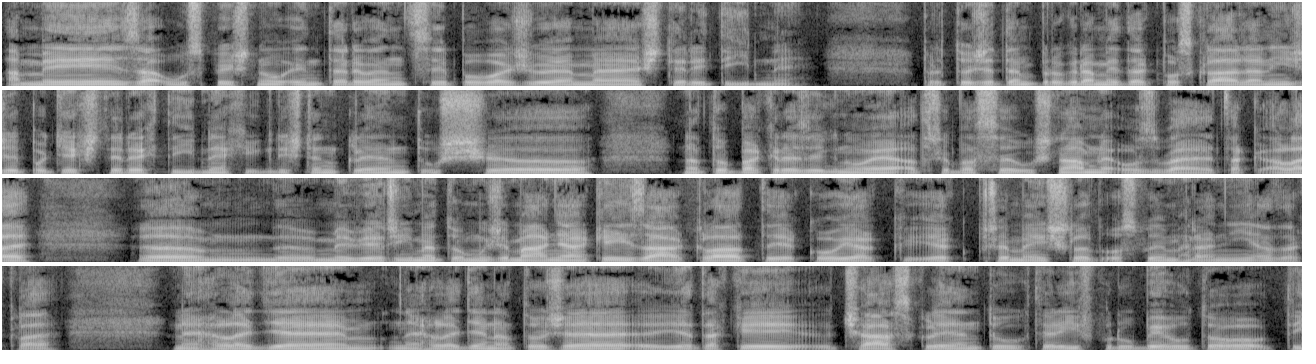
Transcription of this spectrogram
A my za úspěšnou intervenci považujeme čtyři týdny. Protože ten program je tak poskládaný, že po těch čtyřech týdnech, i když ten klient už eh, na to pak rezignuje a třeba se už nám neozve, tak ale ehm, my věříme tomu, že má nějaký základ, jako jak, jak přemýšlet o svém hraní a takhle nehledě, nehledě na to, že je taky část klientů, který v průběhu té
